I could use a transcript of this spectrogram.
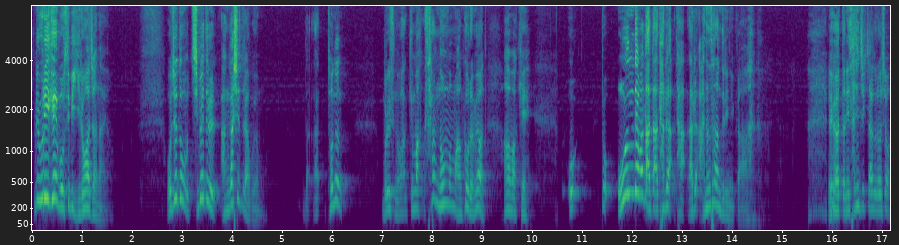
근데 우리 교회 모습이 이러하잖아요. 어제도 집에들 안 가시더라고요. 뭐. 저는 모르겠습니다. 막, 막 사람 너무 많고 그러면 아 막 이렇게 또온 데마다 나, 나를 다 나를 아는 사람들이니까. 애 갔더니 사진 찍자 그러셔.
